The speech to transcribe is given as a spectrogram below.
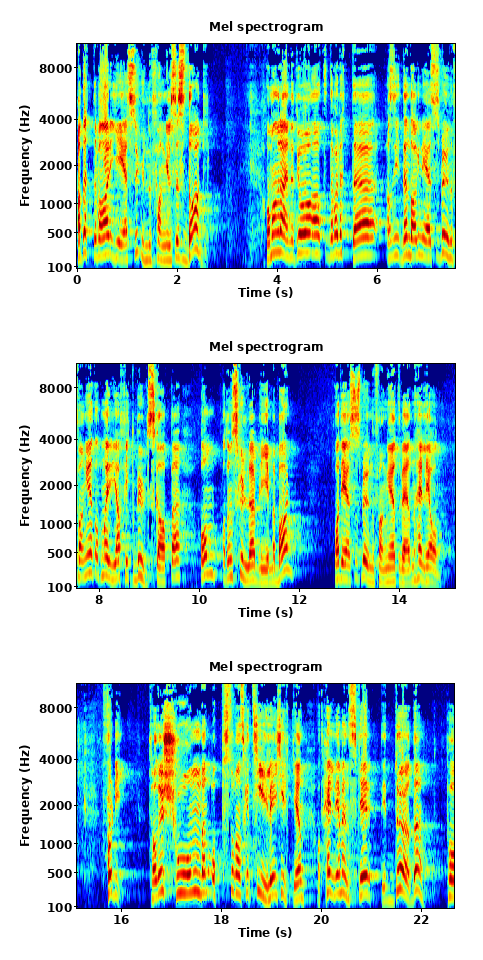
at dette var Jesu unnfangelsesdag. Og man regnet jo at det var dette, altså den dagen Jesus ble unnfanget, at Maria fikk budskapet om at hun skulle bli med barn, og at Jesus ble unnfanget ved Den hellige ånd. Fordi tradisjonen den oppsto ganske tidlig i kirken at hellige mennesker de døde på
